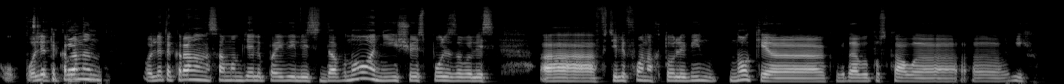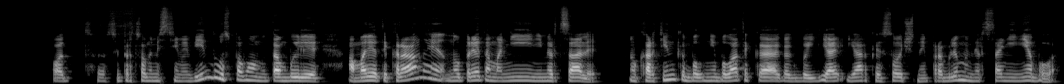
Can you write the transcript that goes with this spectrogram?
OLED-экраны OLED-экраны на самом деле появились давно, они еще использовались а, в телефонах то ли Win, Nokia, когда выпускала а, их под, с операционными системами Windows, по-моему, там были AMOLED-экраны, но при этом они не мерцали. Но картинка был, не была такая как бы яркая, сочная, проблемы мерцания не было.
